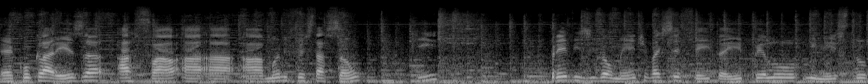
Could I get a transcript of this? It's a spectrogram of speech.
é, com clareza, a, a, a, manifestação que previsivelmente vai ser feita aí pelo ministro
